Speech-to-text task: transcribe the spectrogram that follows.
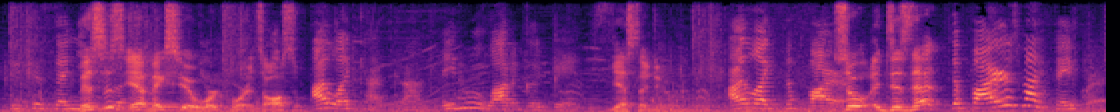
because then you This is, yeah, it makes you work for it. It's awesome. I like Capcom. They do a lot of good games. Yes, they do. I like the fire. So, uh, does that, the fire's my favorite.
